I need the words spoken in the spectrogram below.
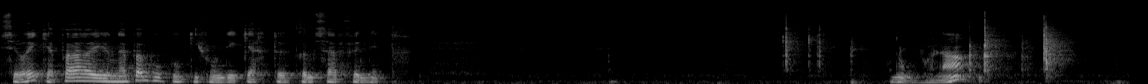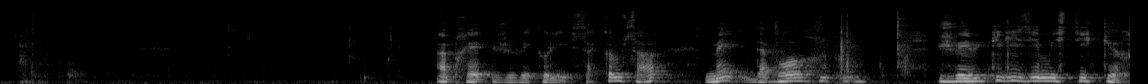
C'est vrai qu'il n'y en a pas beaucoup qui font des cartes comme ça, fenêtre. Donc voilà. Après, je vais coller ça comme ça. Mais d'abord, je vais utiliser mes stickers.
